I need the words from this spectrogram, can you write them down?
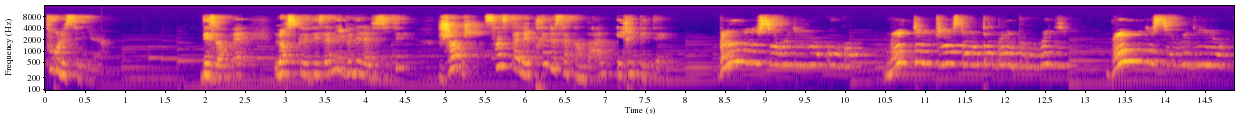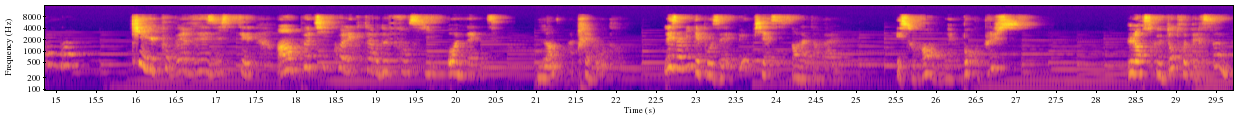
pour le Seigneur. Désormais, lorsque des amis venaient la visiter, Georges s'installait près de sa timbale et répétait Dans la timbale pour Winnie, bénissez Winnie au Congo. Qui pouvait résister à un petit collecteur de si honnête? L'un après l'autre, les amis déposaient une pièce dans la timbale, et souvent même beaucoup plus. Lorsque d'autres personnes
